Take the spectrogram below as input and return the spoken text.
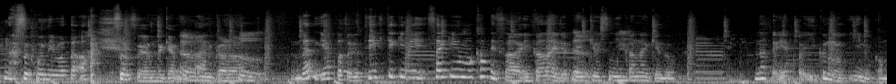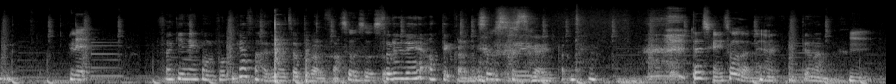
そこにまたあそろそろやんなきゃあるから、うん。だやっぱ定期的に最近はもうカフェさ行かないでん。勉強しに行かないけど、なんかやっぱ行くのいいのかもね。ね。最近ねこのポッドキャスト始まっちゃったからさ。そうそうそう。れで合ってるからね。そうそうそう。れ以外か確かにそうだね。ね言ってないもんね。うん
